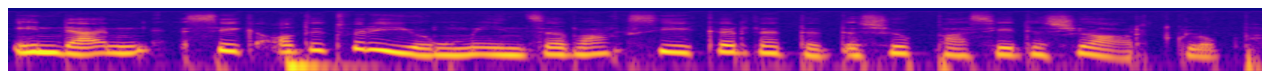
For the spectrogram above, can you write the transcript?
En dan sê ek altyd vir die jong mense, maak seker dat dit is jou passie, dit is jou hartklop.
